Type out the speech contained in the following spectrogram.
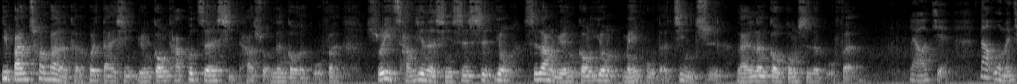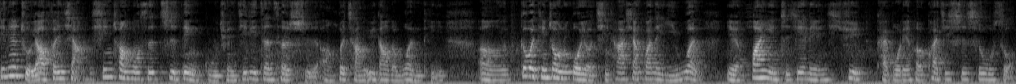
一般创办人可能会担心员工他不珍惜他所认购的股份，所以常见的形式是用是让员工用每股的净值来认购公司的股份。了解。那我们今天主要分享新创公司制定股权激励政策时，呃，会常遇到的问题。呃，各位听众如果有其他相关的疑问，也欢迎直接联系凯博联合会计师事务所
